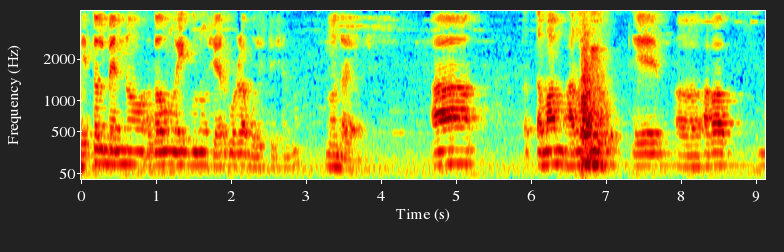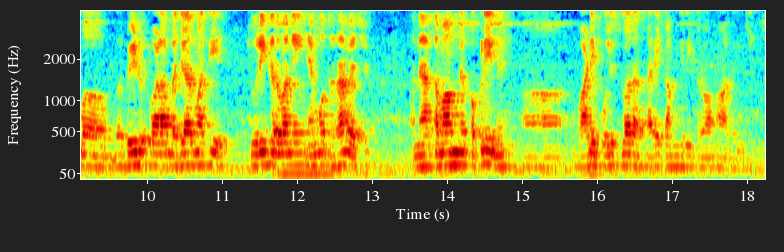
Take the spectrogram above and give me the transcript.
હેતલબેનનો અગાઉનો એક ગુનો શહેરકોટડા પોલીસ સ્ટેશનમાં નોંધાયેલો છે. આ તમામ આરોપીઓ એ આવા ભીડવાળા બજારમાંથી ચોરી કરવાની એમો ધરાવે છે અને આ તમામને પકડીને વાડી પોલીસ દ્વારા સારી કામગીરી કરવામાં આવેલી છે.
